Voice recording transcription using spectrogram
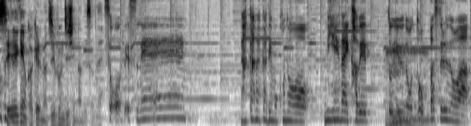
制限をかけるのは自分自身なんですよね。そうですね。なかなかでもこの見えない壁というのを突破するのは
